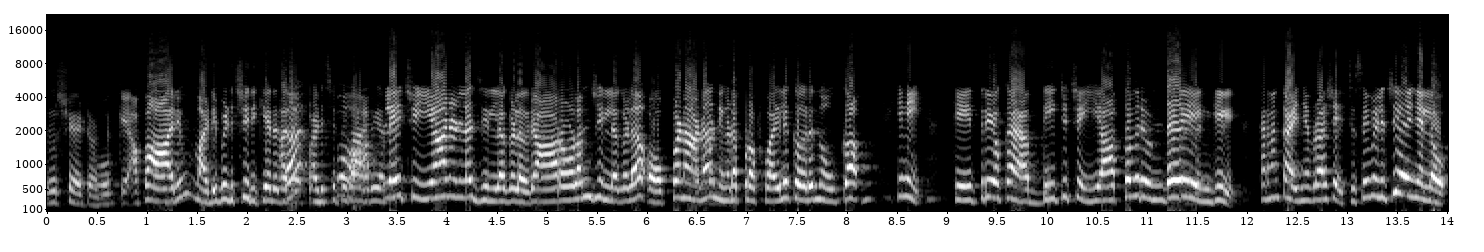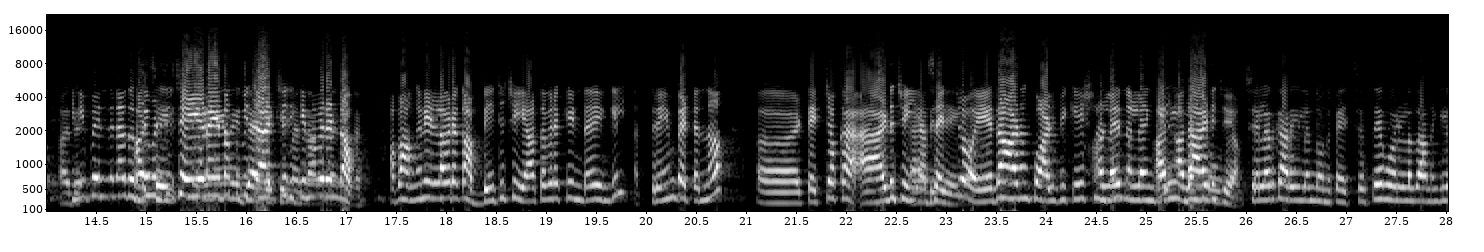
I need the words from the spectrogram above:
തീർച്ചയായിട്ടും. ഓക്കെ അപ്പൊ ആരും മടി പിടിച്ചിരിക്കരുത്. അപ്ലൈ ചെയ്യാനുള്ള ജില്ലകൾ ഒരു ആറോളം ജില്ലകൾ ഓപ്പൺ ആണ്. നിങ്ങളുടെ പ്രൊഫൈൽ കയറി നോക്കുക. ഇനി കെ ത്രീ ഒക്കെ അപ്ഡേറ്റ് ചെയ്യാത്തവരുണ്ട് എങ്കിൽ കാരണം കഴിഞ്ഞ പ്രാവശ്യം എച്ച് എസ് സി വിളിച്ചു കഴിഞ്ഞല്ലോ. ഇനിയിപ്പൊ എന്തിനാ ധൃതി പിടിച്ച് ചെയ്യ്- ചെയ്യണേ ചെയ്യണമെന്ന് എന്നൊക്കെ വിചാരിച്ചിരിക്കുന്നവരുണ്ടാവും. അപ്പൊ അങ്ങനെയുള്ളവരൊക്കെ അപ്ഡേറ്റ് ചെയ്യാത്തവരൊക്കെ ഉണ്ട് എങ്കിൽ അത്രയും പെട്ടെന്ന് ടെറ്റ് ഒക്കെ ആഡ് ചെയ്യാം. സെറ്റോ ഏതാണ് ക്വാളിഫിക്കേഷൻ അത് ആഡ്. ചെയ്യാം ചിലർക്ക് അറിയില്ലെന്ന് തോന്നുന്നു. ഇപ്പൊ എച്ച് എസ് എ പോലുള്ളതാണെങ്കിൽ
